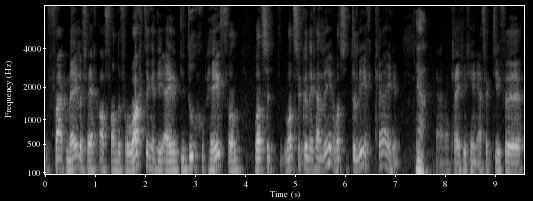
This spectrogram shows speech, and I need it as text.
vaak mijlenver af van de verwachtingen die eigenlijk die doelgroep heeft van wat ze, wat ze kunnen gaan leren, wat ze te leren krijgen. Ja. ja dan krijg je geen effectieve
